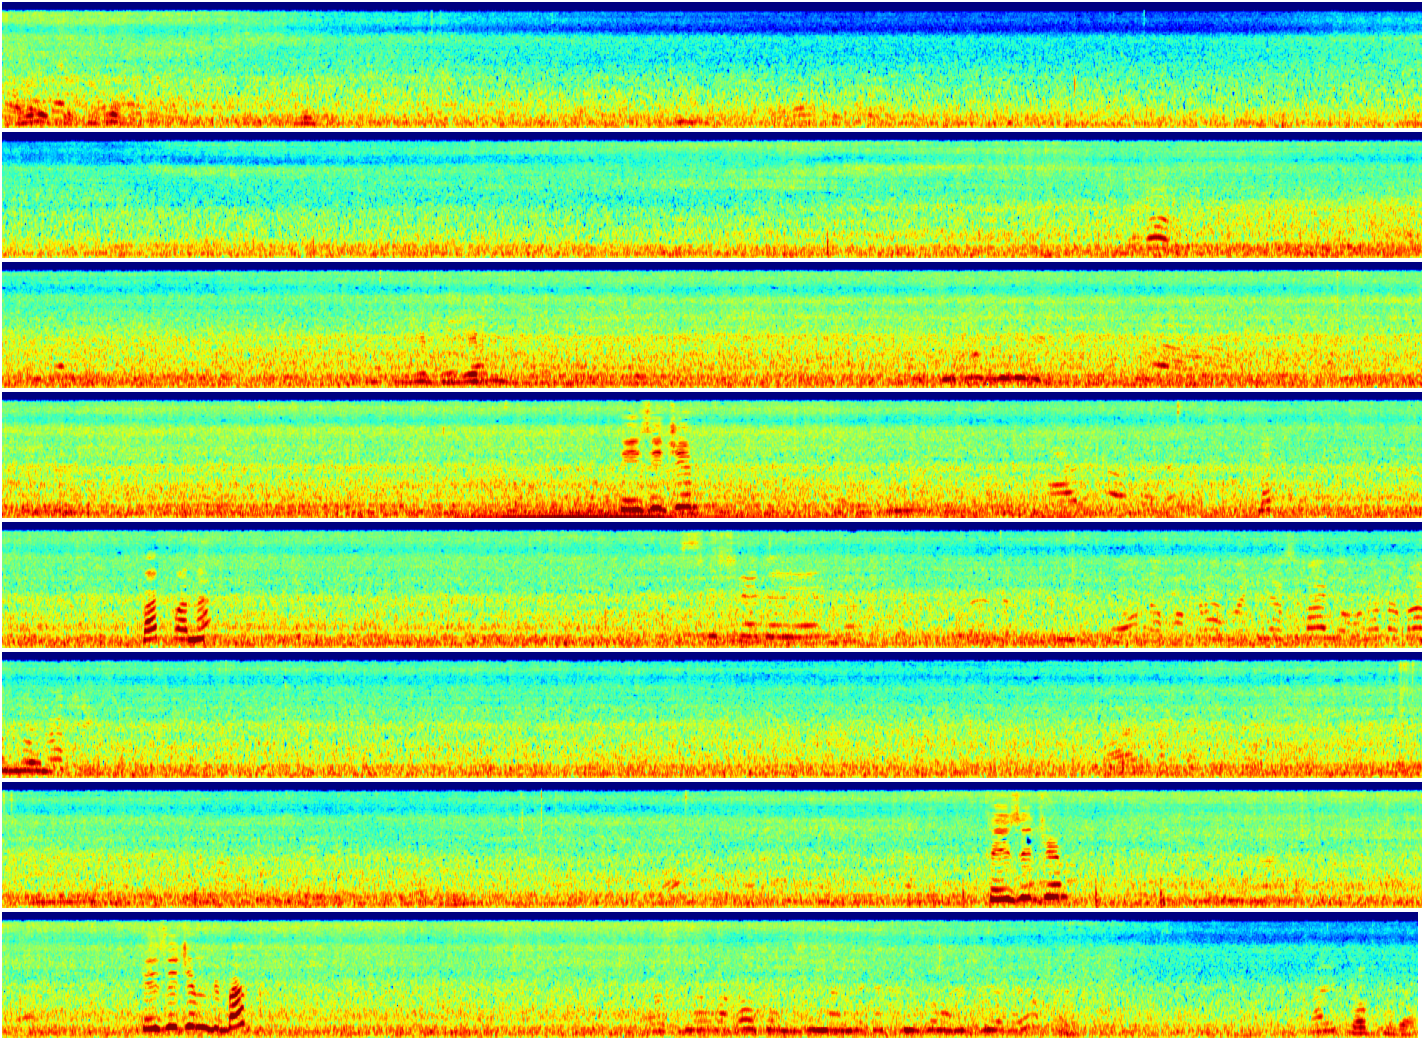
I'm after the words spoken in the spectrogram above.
아, 이렇게 Teyzeciğim. Bak. Bak bana. İsviçre'deyim. Orada fotoğraf makinesi var ya ona da bak fotoğraf çek. Teyzeciğim. Teyzeciğim bir bak. Aslına bakarsan bizim memleketimizde olan hiçbir yerde yok. Hayır. Çok güzel.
